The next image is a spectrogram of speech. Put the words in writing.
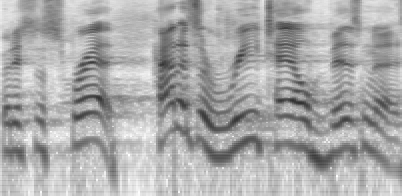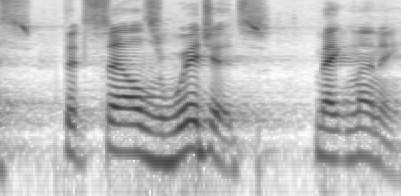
but it's a spread. How does a retail business that sells widgets make money?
